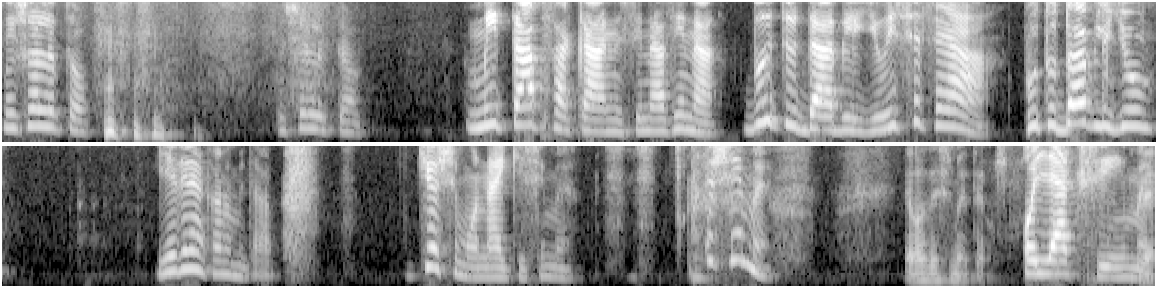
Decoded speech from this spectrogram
Μισό λεπτό. Μισό λεπτό. Meet up θα κάνεις στην Αθήνα. B2W, είσαι θεά. Πού το W. Γιατί να κάνω meet up. Ποιος Σιμονάκη είμαι; Ποιος είμαι; Εγώ δεν συμμετέχω. Ο Λιάξι είμαι. Ναι.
